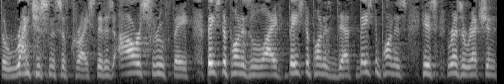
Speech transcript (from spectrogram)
the righteousness of Christ that is ours through faith, based upon His life, based upon His death, based upon His, His resurrection,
